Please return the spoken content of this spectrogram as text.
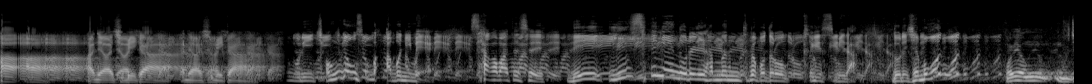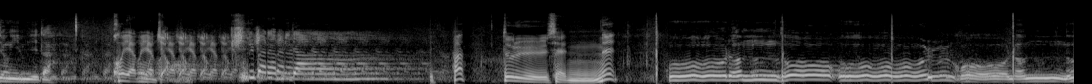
아, 아, 안녕하십니까. 안녕하십니까. 우리 정경수 아버님의 사과밭에서의 내 일생의 노래를 한번 들어보도록 하겠습니다. 노래 제목은 고향 무정입니다. 고향 무정. 길 바랍니다. 하나, 둘, 셋, 넷. 구름도 울고 넘는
